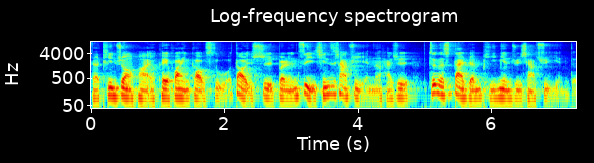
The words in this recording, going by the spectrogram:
的听众的话，也可以欢迎告诉我，到底是本人自己亲自下去演呢，还是真的是戴人皮面具下去演的？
